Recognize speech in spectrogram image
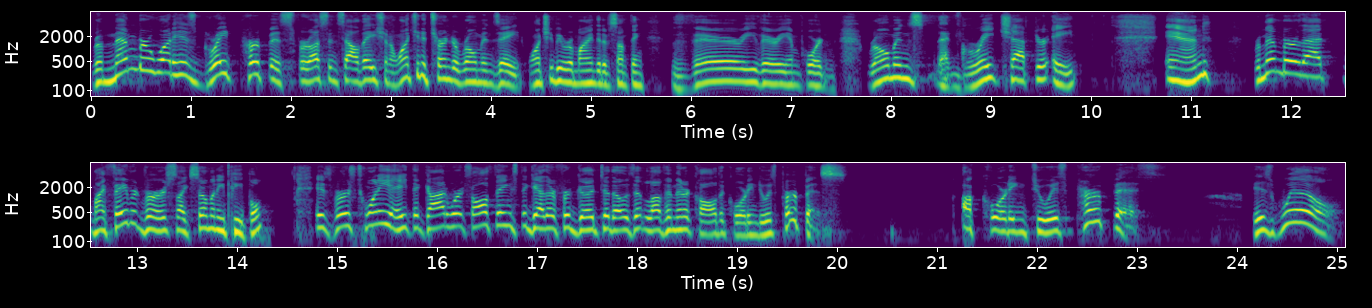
Remember what his great purpose for us in salvation. I want you to turn to Romans 8. I want you to be reminded of something very, very important. Romans, that great chapter 8. And remember that my favorite verse, like so many people, is verse 28 that God works all things together for good to those that love him and are called according to his purpose. According to his purpose, his will.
